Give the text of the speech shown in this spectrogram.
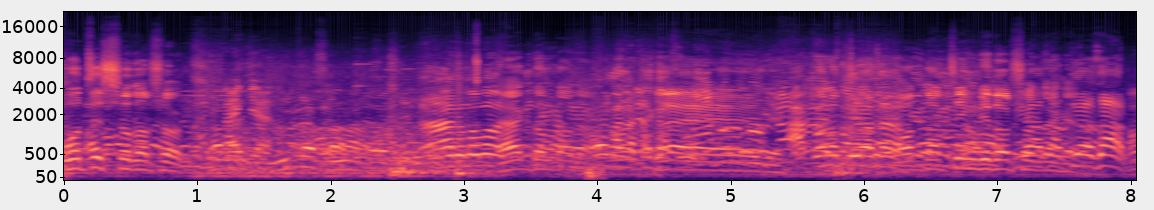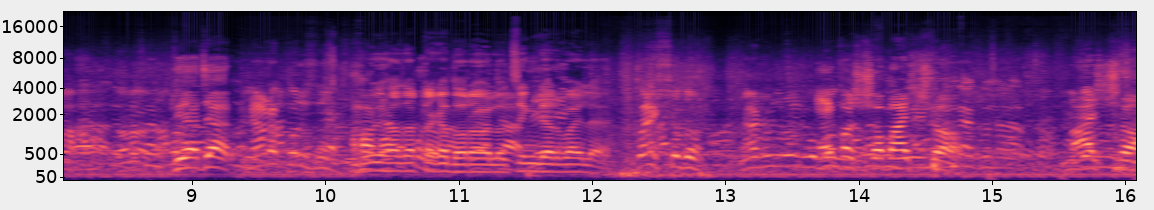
পঁচিশশো দর্শক। একদম পদ্মার চিংড়ি দর্শক দেখে দুই হাজার। দুই হাজার টাকা ধরা হলো চিংড়ির বাইলে। বাইশশো বাইশশো। বাইশশো।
